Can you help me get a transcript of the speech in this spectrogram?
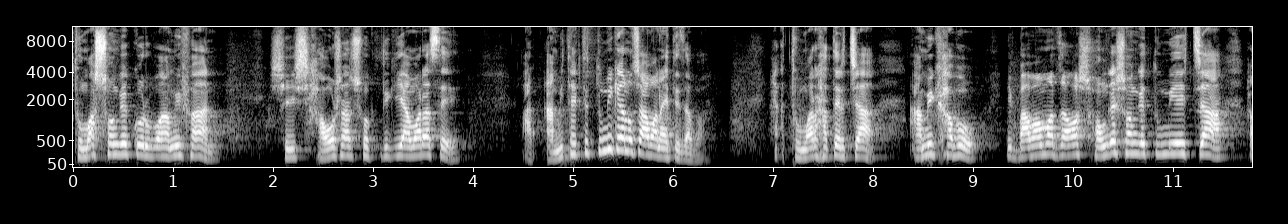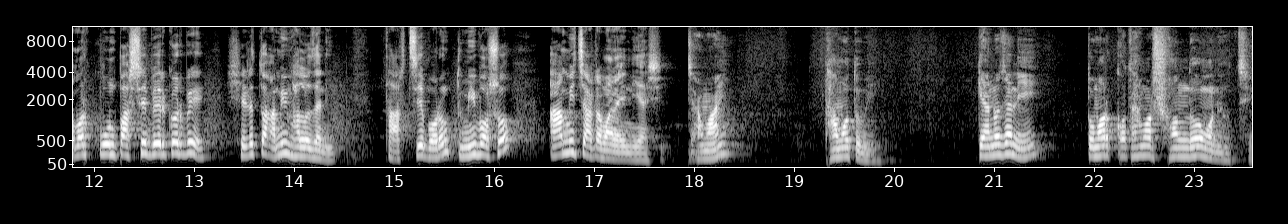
তোমার সঙ্গে করব আমি ফান? সেই সাহস আর শক্তি কি আমার আছে? আর আমি থাকতে তুমি কেন চা বানাইতে যাবা? হ্যাঁ, তোমার হাতের চা আমি খাব। এই বাবা মা যাওয়ার সঙ্গে সঙ্গে তুমি এই চা আমার কোন পাশে বের করবে সেটা তো আমি ভালো জানি। তার চেয়ে বরং তুমি বসো আমি চাটা বানাই নিয়ে আসি। জামাই থামো তুমি। কেন জানি তোমার কথা আমার সন্দেহ মনে হচ্ছে।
